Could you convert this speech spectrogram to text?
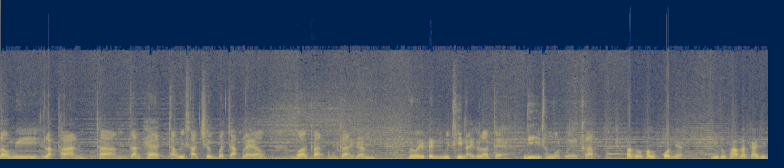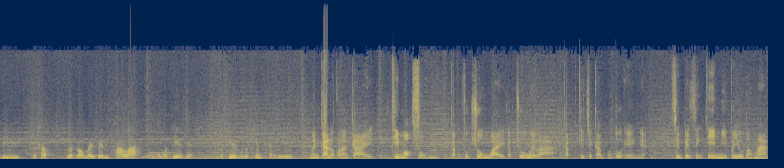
เรามีหลักฐานทางการแพทย์ทางวิชาสตร์เชิงประจักษ์แล้ว ว่าการออกกำลังกายนั้นไม่ว่าจะเป็นวิธีไหนก็แล้วแต่ดีทั้งหมดเลยครับถ้าเขาทุกคนเนี่ยมีสุขภาพร่างกายที่ดีนะครับ แล้วก็ไม่เป็นภาระของประเทศเนี่ยประเทศมันก็เข้มแข็งไปเอง เหมือนการออกกำลังกายที่เหมาะสมกับทุกช่วงวัยกับช่วงเวลากับกิจกรรมของตัวเองเนี่ยซึ่งเป็นสิ่งที่มีประโยชน์มาก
